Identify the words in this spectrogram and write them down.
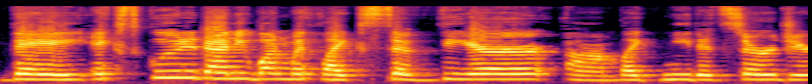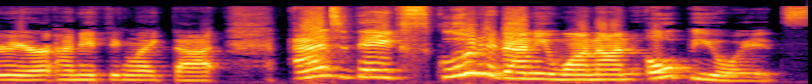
They excluded anyone with like severe, um, like needed surgery or anything like that. And they excluded anyone on opioids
